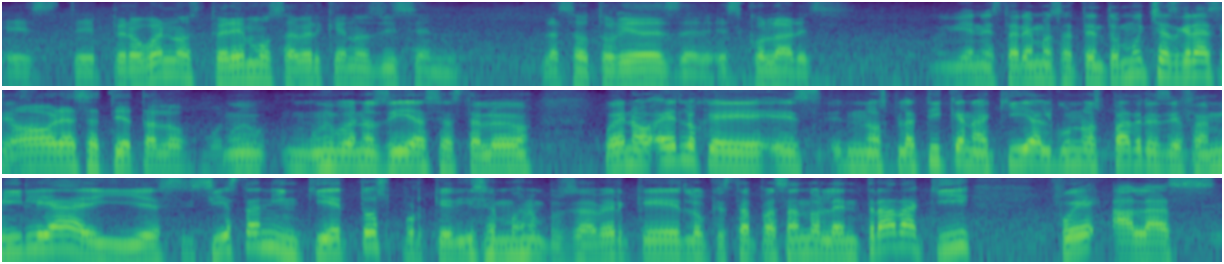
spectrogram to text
Este, pero bueno, esperemos a ver qué nos dicen las autoridades escolares. Muy bien, estaremos atentos. Muchas gracias. No, gracias a ti, Atalo. Muy, muy, buenos días, hasta luego. Bueno, es lo que nos platican aquí algunos padres de familia y si sí están inquietos porque dicen, bueno, pues a ver qué es lo que está pasando. La entrada aquí fue a las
